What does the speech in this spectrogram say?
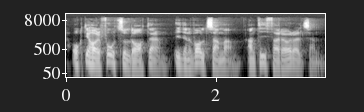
och de har fotsoldater i den våldsamma Antifa-rörelsen.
